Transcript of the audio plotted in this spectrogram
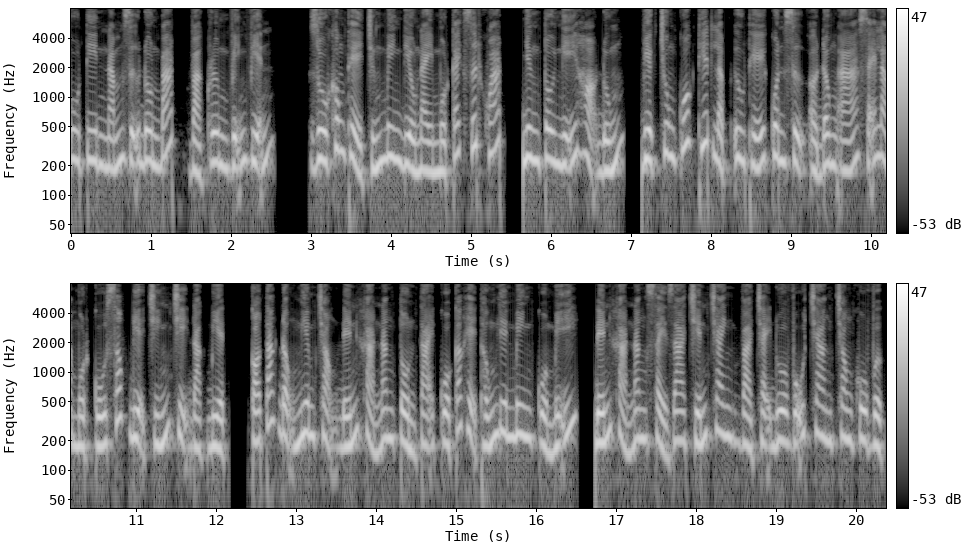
Putin nắm giữ Donbass và Crimea vĩnh viễn. Dù không thể chứng minh điều này một cách dứt khoát, nhưng tôi nghĩ họ đúng. Việc Trung Quốc thiết lập ưu thế quân sự ở Đông Á sẽ là một cú sốc địa chính trị đặc biệt có tác động nghiêm trọng đến khả năng tồn tại của các hệ thống liên minh của Mỹ, đến khả năng xảy ra chiến tranh và chạy đua vũ trang trong khu vực,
